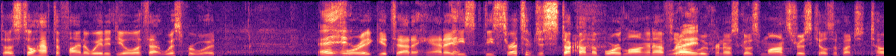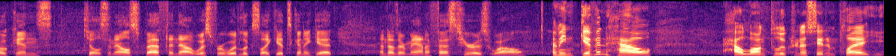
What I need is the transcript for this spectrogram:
Does still have to find a way to deal with that Whisperwood And- and- before it gets out of hand. Uh, these, these threats have just stuck on the board long enough. You Right. know, Lukranos goes monstrous, kills a bunch of tokens, kills an Elspeth, and now Whisperwood looks like it's going to get another manifest here as well. I mean, given how how long Polukranos stayed in play, you,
